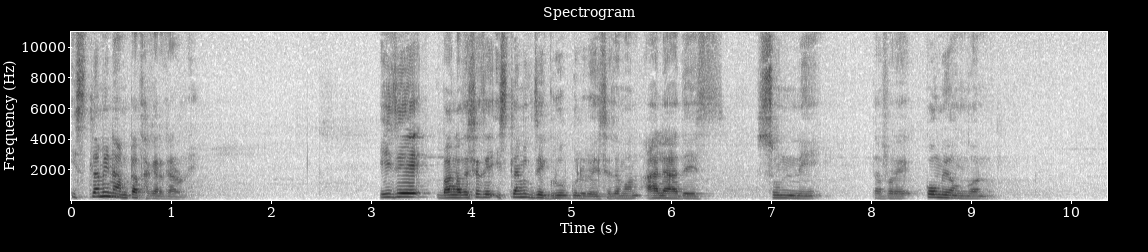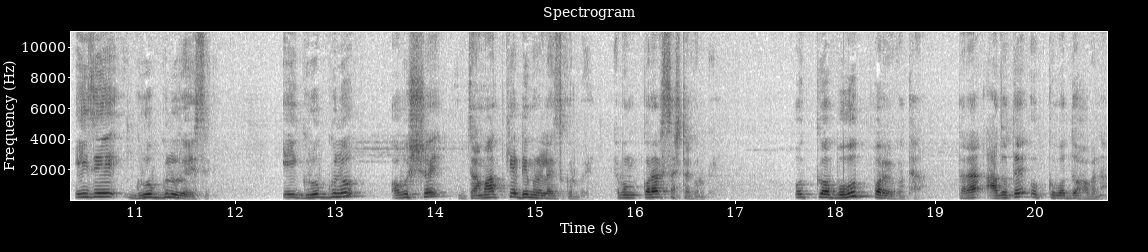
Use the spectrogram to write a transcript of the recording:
ইসলামী নামটা থাকার কারণে এই যে বাংলাদেশে যে ইসলামিক যে গ্রুপগুলো রয়েছে, যেমন আহলে হাদিস, সুন্নি, তারপরে কৌমি অঙ্গন, এই যে গ্রুপগুলো রয়েছে, এই গ্রুপগুলো অবশ্যই জামাতকে ডিমোরালাইজ করবে এবং করার চেষ্টা করবে। ঐক্য বহুত পরের কথা, তারা আদতে ঐক্যবদ্ধ হবে না।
